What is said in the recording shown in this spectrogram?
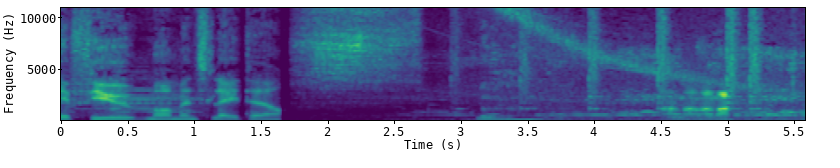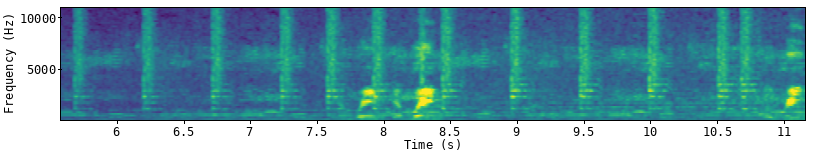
A few moments later. มามามามาเกมวิ่งเกมวิ่งสุดวิ่ง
